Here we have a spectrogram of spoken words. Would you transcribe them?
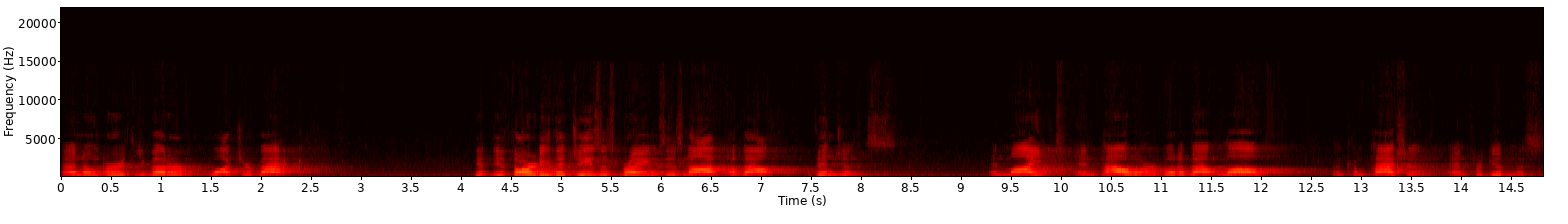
and on earth, you better watch your back. Yet, the authority that Jesus brings is not about vengeance and might and power, but about love and compassion and forgiveness.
